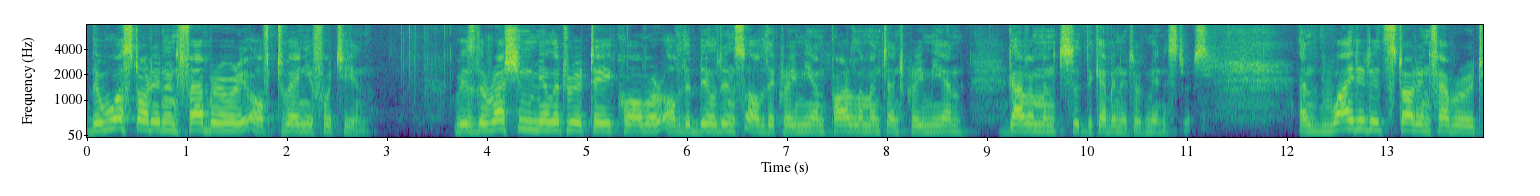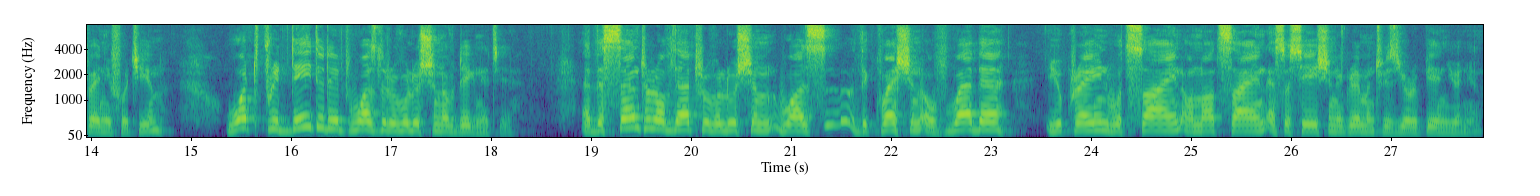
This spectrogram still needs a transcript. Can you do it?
The war started in February of 2014 with the Russian military takeover of the buildings of the Crimean parliament and Crimean government, the cabinet of ministers. And why did it start in February 2014? What predated it was the Revolution of Dignity. At the center of that revolution was the question of whether Ukraine would sign or not sign association agreement with European Union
